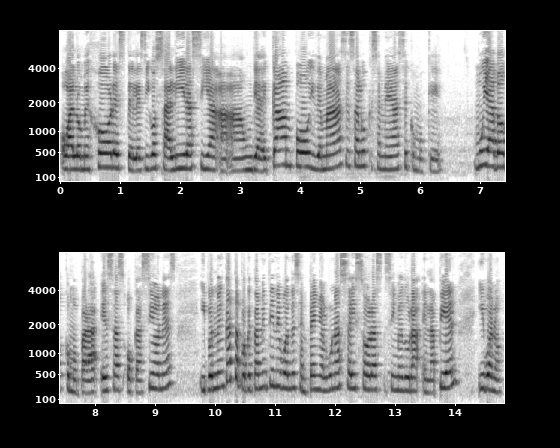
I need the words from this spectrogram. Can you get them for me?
o a lo mejor este les digo salir así a, a un día de campo y demás es algo que se me hace como que muy ad hoc como para esas ocasiones y pues me encanta porque también tiene buen desempeño. Algunas 6 horas sí me dura en la piel. Y bueno,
